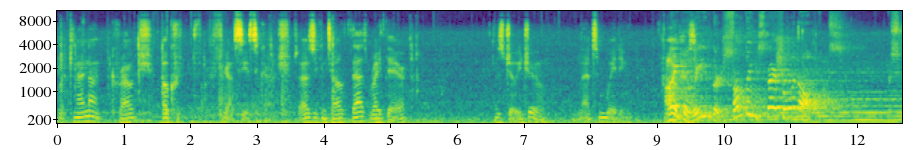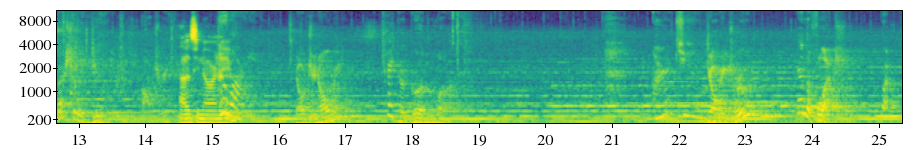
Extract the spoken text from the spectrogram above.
What? Can I not crouch? Oh, cr fuck! I forgot to see it's to crouch. So as you can tell, that right there is Joey Drew. And that's him waiting. I believe there's something special in all of us, especially you. How does he know our name? Don't you know me? Take a good look. Aren't you? Joey Drew? In the flesh. Well,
